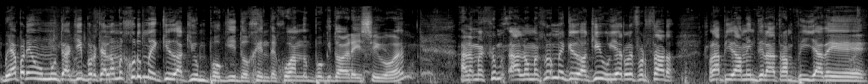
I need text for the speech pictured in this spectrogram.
Voy a poner un mute aquí porque a lo mejor me quedo aquí un poquito, gente, jugando un poquito agresivo, ¿eh? A lo mejor, a lo mejor me quedo aquí, voy a reforzar rápidamente la trampilla de,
